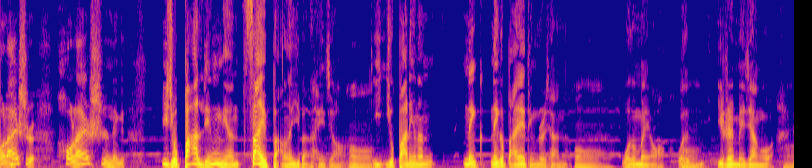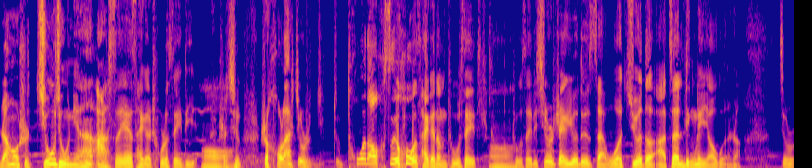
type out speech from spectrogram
后来是后来是那个一九八零年再版了一版黑胶，哦。一九八零年那个那个版也挺值钱的，哦。我都没有，我嗯一直也没见过。然后是九九年 RCA 才给出了 CD，哦。是其实是后来就是就拖到最后才给他们出 CD，哦。出 CD。其实这个乐队在我觉得啊，在另类摇滚上就是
